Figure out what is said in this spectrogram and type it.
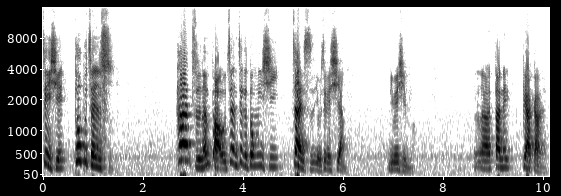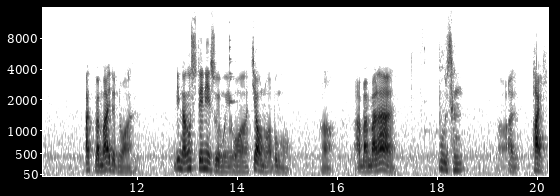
这些都不真实，他只能保证这个东西暂时有这个相，你会信吗？啊，但你不要讲，啊，慢慢就乱，你若讲 stainless 的煤哇，较软不哦，啊啊慢慢啊不撑啊派去，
